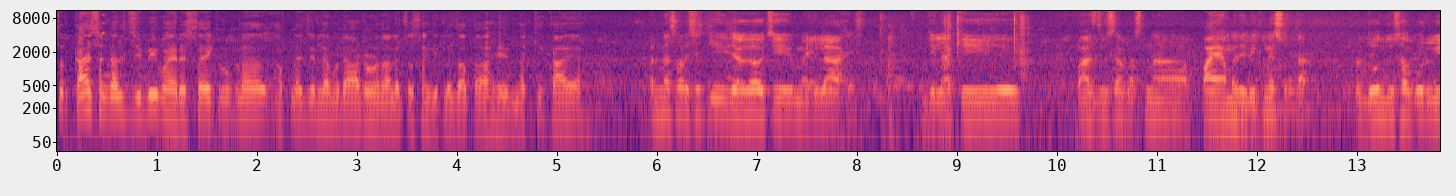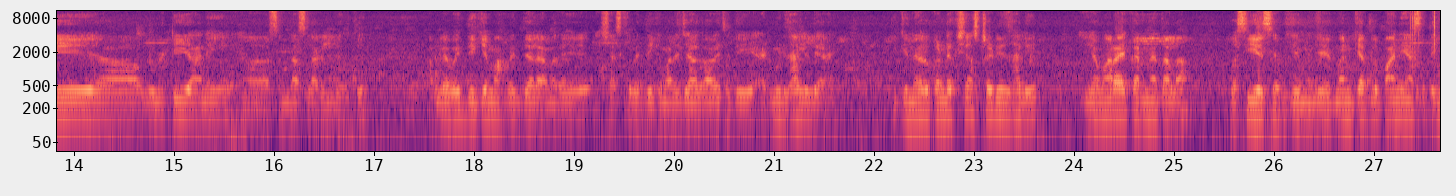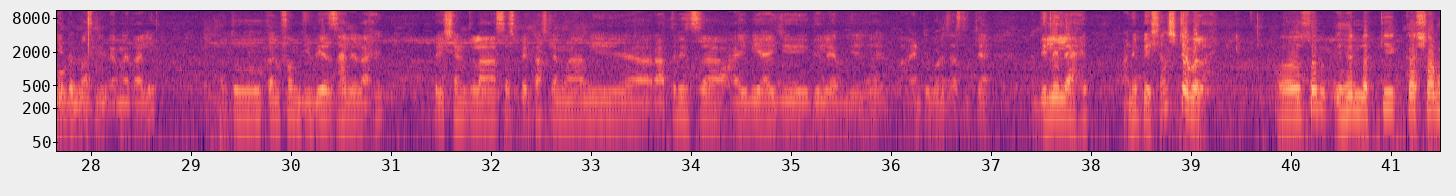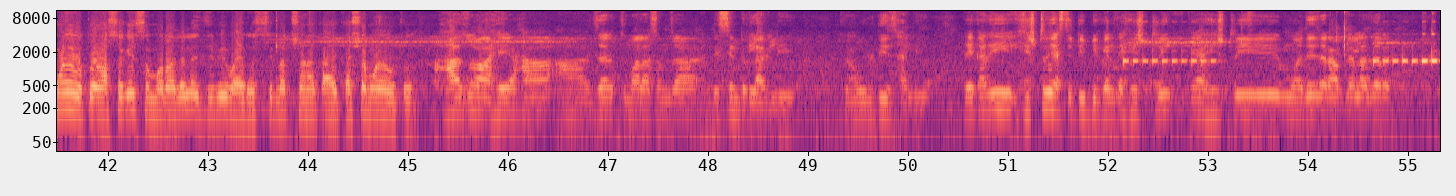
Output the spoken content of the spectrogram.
Sir काय सांगाल? G B व्हायरसचा एक रुग्ण आपल्या जिल्ह्यामध्ये आढळून आल्याचं सांगितलं जातं आहे. नक्की काय आहे? पन्नास वर्षाची जळगावची महिला आहे. जिला की पाच दिवसापासून पायामध्ये विकनेस होता. पण दोन दिवसापूर्वी उलटी आणि संडास लागलेली होती. आपल्या वैद्यकीय महाविद्यालयामध्ये शासकीय वैद्यकीय महाविद्यालय जळगाव येथे ती ॲडमिट झालेली आहे. तिची नर्व कंडक्शन स्टडी झाली. एम आर आय करण्यात आला. व सी एस एफ जे म्हणजे मणक्यातलं पाणी असतं त्याची तपासणी करण्यात आली. तो कन्फर्म जी बी एस झालेला आहे. पेशंटला सस्पेक्ट असल्यामुळे आम्ही रात्रीच आय व्ही आय जी दिले म्हणजे जे अँटीबॉडीज असतात त्या दिलेल्या आहेत आणि पेशंट स्टेबल आहे. सर हे नक्की कशामुळे होतं? असं काही समोर आलेलं आहे? जी बी व्हायरसची लक्षणं काय कशामुळे होतं? हा जो आहे हा जर तुम्हाला समजा डिसेंट्री लागली किंवा उलटी झाली तर एखादी हिस्ट्री असते टिपिकल त्या हिस्ट्री त्या हिस्ट्रीमध्ये जर आपल्याला जर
